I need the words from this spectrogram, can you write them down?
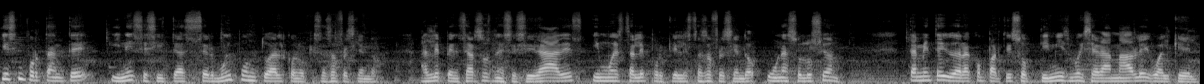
Y es importante y necesitas ser muy puntual con lo que estás ofreciendo. Hazle pensar sus necesidades y muéstrale por qué le estás ofreciendo una solución. También te ayudará a compartir su optimismo y será amable igual que él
